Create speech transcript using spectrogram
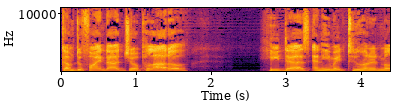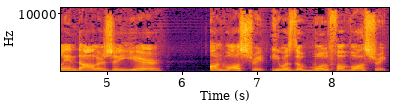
Come to find out, Joe Pallotta, he does, and he made two hundred million dollars a year on Wall Street. He was the Wolf of Wall Street.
